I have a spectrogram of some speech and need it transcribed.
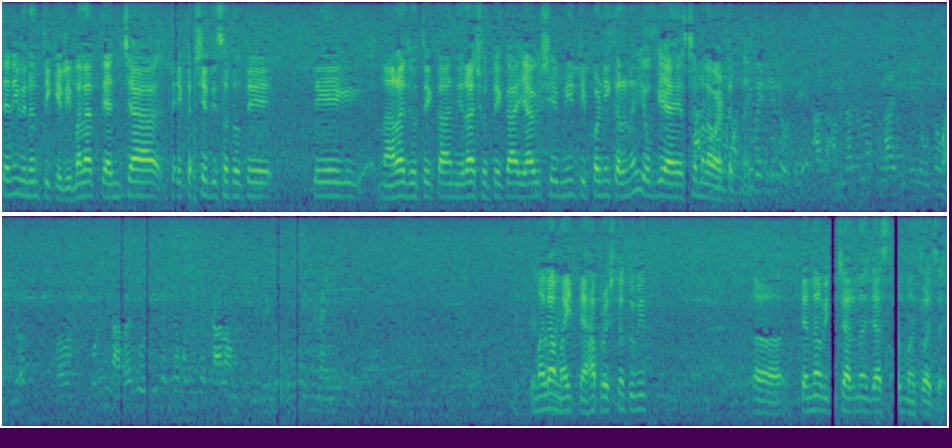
त्यांनी विनंती केली. मला त्यांच्या ते कसे दिसत होते ते नाराज होते का निराश होते का याविषयी मी टिप्पणी करणं योग्य आहे असं मला वाटत नाही. आमदारांना सुद्धा इथे येऊचं वाटलं थोडीशी नाराजी होती. त्यांच्यामध्ये की काल आमची भेट केली नाही मला माहीत नाही. हा प्रश्न तुम्ही अ, त्यांना विचारणं जास्त महत्वाचं आहे.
